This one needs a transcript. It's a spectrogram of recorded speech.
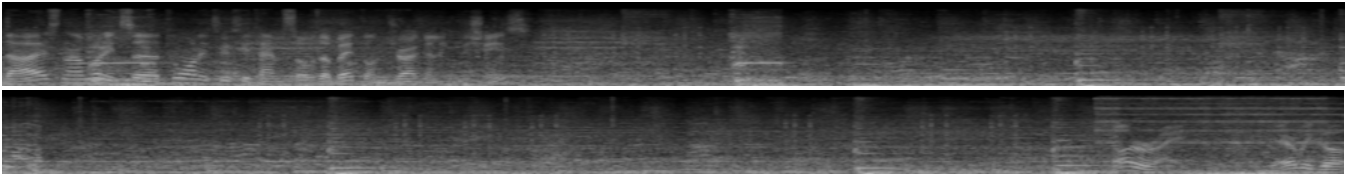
The highest number it's uh, 250 times of the bet on Link machines. Go.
